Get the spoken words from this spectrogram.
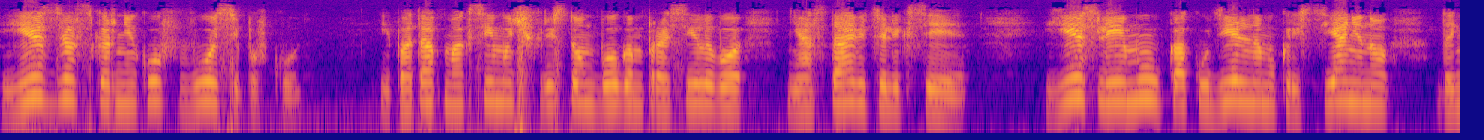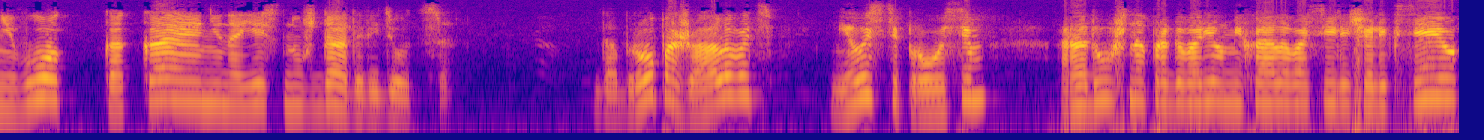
ездил Скорняков в Осиповку, и Потап Максимыч Христом Богом просил его не оставить Алексея, если ему, как удельному крестьянину, до него какая ни на есть нужда доведется. «Добро пожаловать, милости просим», — радушно проговорил Михаил Васильевич Алексею,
